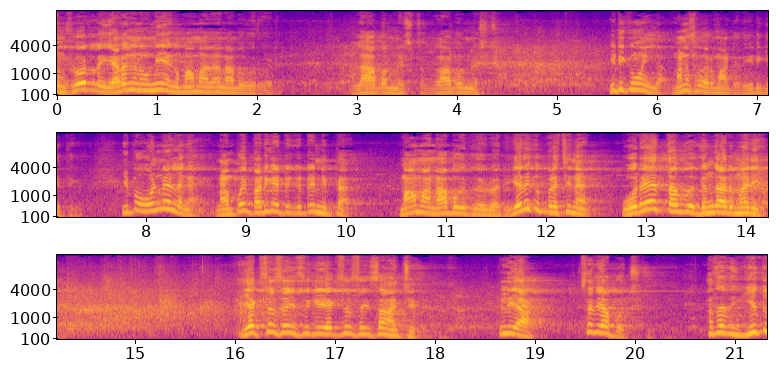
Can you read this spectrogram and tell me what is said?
என் ஃப்ளோரில் இறங்கினோடனே எங்கள் மாமா தான் ஞாபகம் வருவார். லாபம் நஷ்டம் லாபம் நஷ்டம். இடிக்கவும் இல்லை மனசு வர மாட்டேது இடிக்கிறதுக்கு. இப்போ ஒன்றும் இல்லைங்க. நான் போய் படிக்கட்டுக்கிட்டு நிற்பேன் மாமா ஞாபகத்துக்கு வருவார். எதுக்கு பிரச்சனை? ஒரே தவு கங்காரு மாதிரி. எக்ஸசைஸுக்கு எக்ஸசைஸும் ஆச்சு. இல்லையா? சரியாக போச்சு. அதாவது எது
